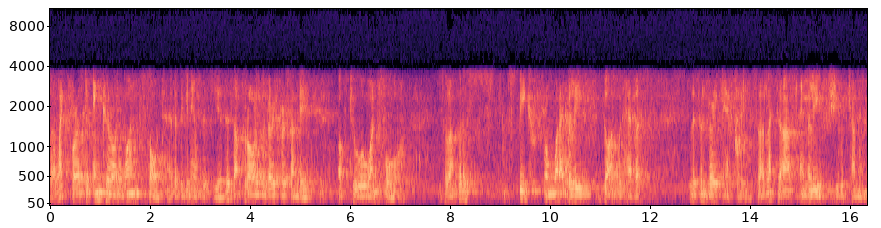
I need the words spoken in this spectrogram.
So I'd like for us to anchor on one thought at the beginning of this year. This, after all, is the very first Sunday of 2014. So I'm going to speak from what I believe God would have us listen very carefully. So I'd like to ask Emily if she would come and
